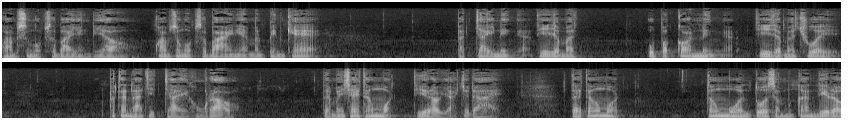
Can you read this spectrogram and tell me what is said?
ความสงบสบายอย่างเดียว ความสงบสบายเนี่ย มันเป็นแค่ปัจจัยหนึ่งอะที่จะมาอุปกรณ์หนึ่งอะที่จะมาช่วย พัฒนาจิตใจของเรา แต่ไม่ใช่ทั้งหมดที่เราอยากจะได้ แต่ทั้งหมดทั้งมวลตัวสำคัญที่เรา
